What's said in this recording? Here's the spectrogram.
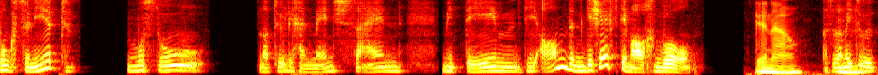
funktioniert, musst du natürlich ein Mensch sein, mit dem die anderen Geschäfte machen wollen. Genau. Also damit, mhm. du,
